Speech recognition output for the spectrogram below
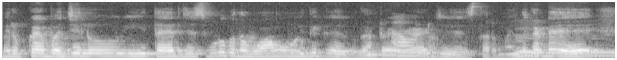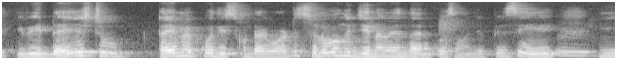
మిరపకాయ బజ్జీలు ఈ తయారు చేసినప్పుడు కొంత వాము ఇది దాంట్లో. యాడ్ చేస్తారు ఎందుకంటే. ఇవి డైజెస్టివ్ టైం ఎక్కువ తీసుకుంటాయి కాబట్టి సులభంగా జీర్ణమైన దానికోసం అని చెప్పేసి. ఈ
